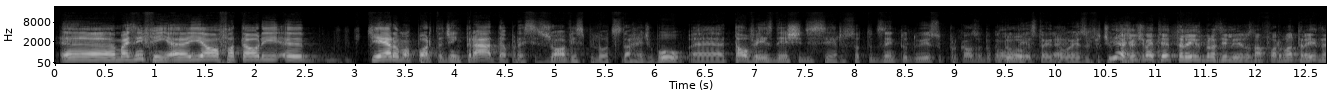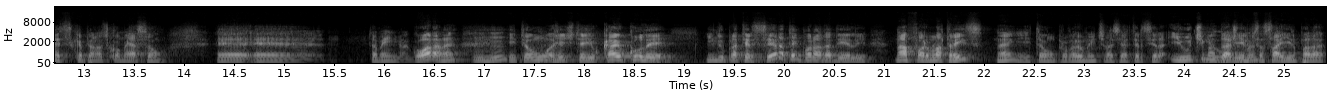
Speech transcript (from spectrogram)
Uh, mas enfim, aí a AlphaTauri, uh, que era uma porta de entrada para esses jovens pilotos da Red Bull, uh, talvez deixe de ser. Só estou dizendo tudo isso por causa do contexto do, aí do é. Enzo Fittipaldi. E a gente vai ter três brasileiros na Fórmula 3, né? Esses campeonatos começam é, é, também agora, né? Uhum. Então a gente tem o Caio Collet indo para a terceira temporada dele na Fórmula 3, né? Então provavelmente vai ser a terceira e última. E Dali última. ele precisa sair para,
